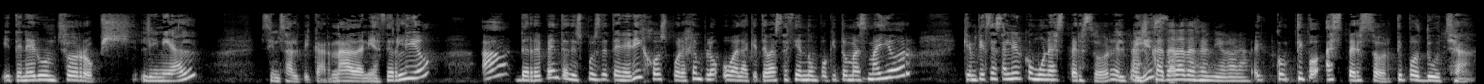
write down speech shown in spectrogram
y tener un chorro lineal, sin salpicar nada ni hacer lío, a de repente después de tener hijos, por ejemplo, o a la que te vas haciendo un poquito más mayor, que empiece a salir como un aspersor, el pis. Las cataratas del Niágara. Eh, tipo aspersor, tipo ducha.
